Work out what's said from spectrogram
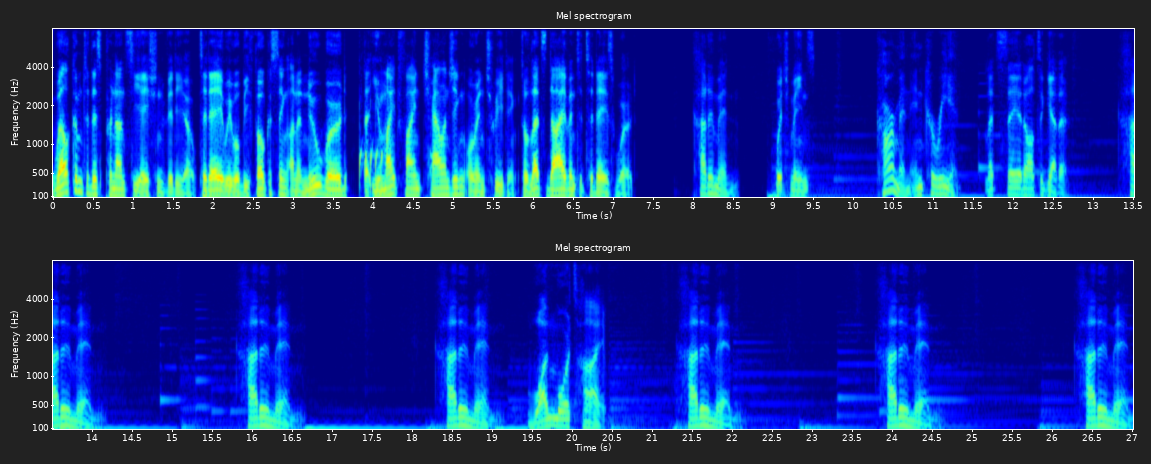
Welcome to this pronunciation video. Today we will be focusing on a new word that you might find challenging or intriguing. So let's dive into today's word. Kareumen, which means, Carmen in Korean. let's say it all together. Kareumen. Kareumen. Kareumen. One more time. Kareumen. Kareumen. Kareumen.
